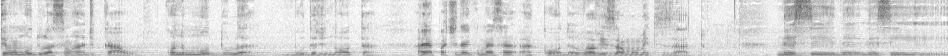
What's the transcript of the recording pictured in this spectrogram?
tem uma modulação radical. Quando modula, muda de nota, aí a partir daí começa a coda. Eu vou avisar o momento exato. Nesse, nesse,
